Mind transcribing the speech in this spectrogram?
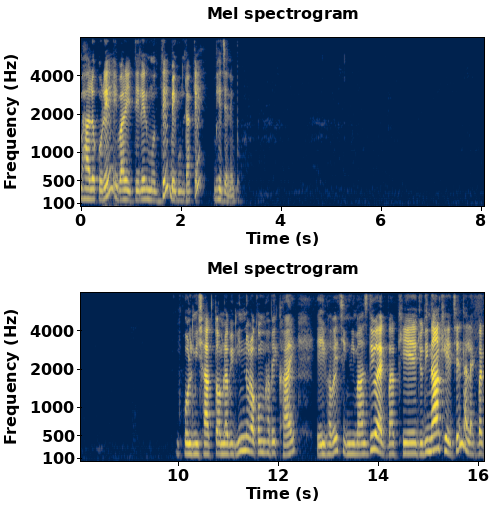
ভালো করে এবার এই তেলের মধ্যে বেগুনটাকে ভেজে নেব। কলমি শাক তো আমরা বিভিন্ন রকমভাবে খাই, এইভাবে চিংড়ি মাছ দিয়েও একবার খেয়ে যদি না খেয়েছেন তাহলে একবার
